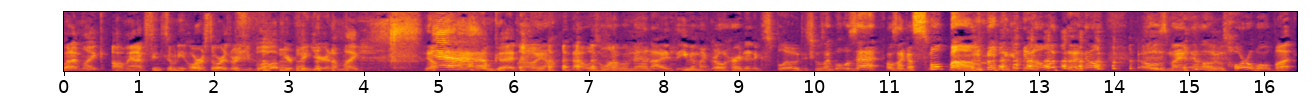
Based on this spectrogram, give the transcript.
but I'm like, oh man, I've seen so many horror stories where you blow up your figure, and I'm like, Yep. yeah, I'm good. Oh yeah, that was one of them, man. I even my girl heard it explode, and she was like, "What was that?" I was like, "A smoke bomb." you know what the hell? It was my, oh, it was horrible. But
